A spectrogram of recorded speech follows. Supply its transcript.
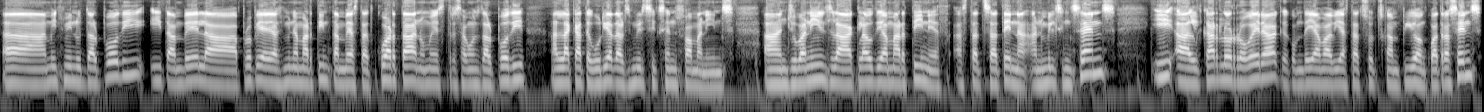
a mig minut del podi i també la pròpia Yasmina Martín també ha estat quarta, a només 3 segons del podi en la categoria dels 1.600 femenins. En juvenils la Clàudia Martínez ha estat setena en 1.500 i el Carlos Roguera, que com dèiem havia estat sotscampió en 400,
